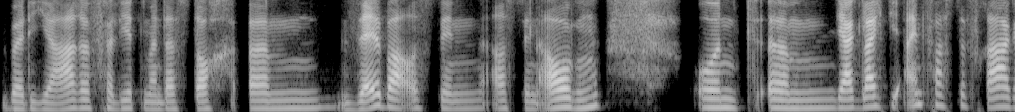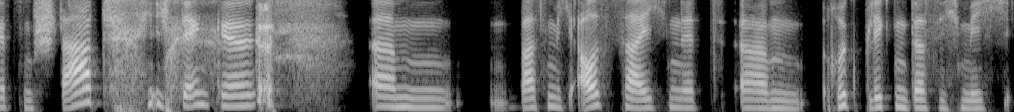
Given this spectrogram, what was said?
Über die Jahre verliert man das doch ähm, selber aus den, aus den Augen. Und ähm, ja, gleich die einfachste Frage zum Start. Ich denke, ähm, was mich auszeichnet, ähm, rückblickend, dass ich mich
